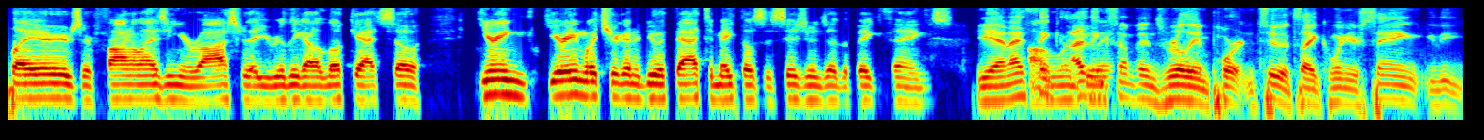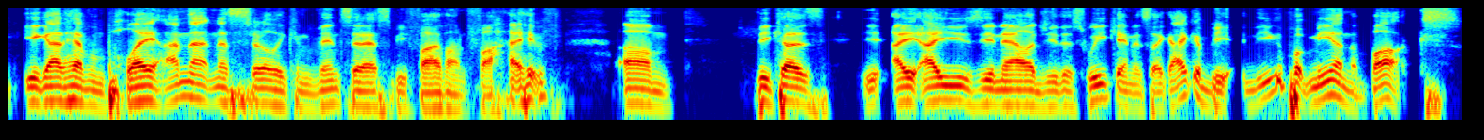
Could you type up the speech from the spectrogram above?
players or finalizing your roster that you really got to look at. So gearing gearing what you're gonna do with that to make those decisions are the big things. Yeah, and I Uh, think when I think it. something's really important too. It's like when you're saying you, you got to have them play. I'm not necessarily convinced it has to be five on five, um, because I, I use the analogy this weekend. It's like I could be you could put me on the Bucks.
